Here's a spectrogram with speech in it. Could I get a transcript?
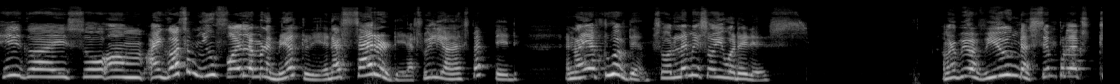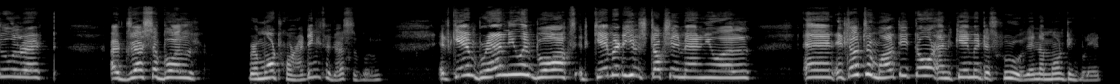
Hey guys, so um, I got some new files I'm gonna mail today, and that's Saturday. That's really unexpected, and I have two of them. So let me show you what it is. I'm gonna be reviewing the Simplex TrueAlert addressable remote horn. I think it's addressable. It came brand new in box. It came with the instruction manual, and it's also multi-tone and came with a screw and a mounting plate.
